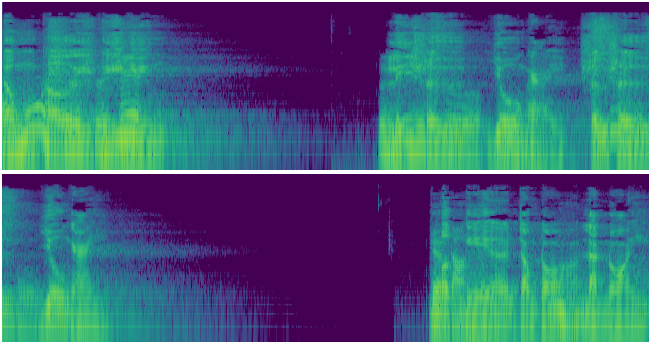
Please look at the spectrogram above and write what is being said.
Đồng thời thể hiện Lý sự vô ngại Sự sự vô ngại. Mật nghĩa trong đó là nói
